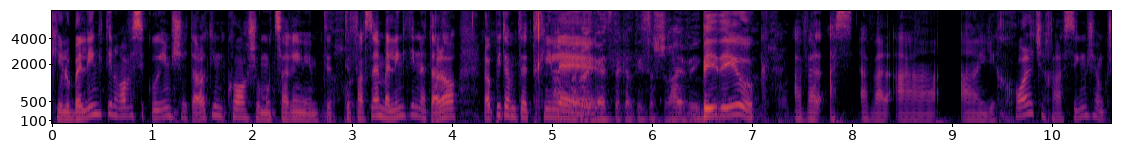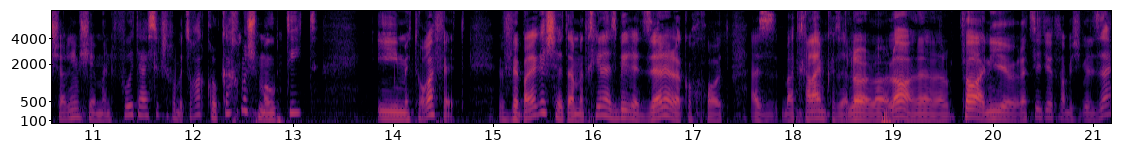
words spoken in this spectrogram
כאילו בלינקדאין רוב הסיכויים שאתה לא תמכור שם מוצרים, אם ת- נכון. תפרסם בלינקדאין אתה לא, לא פתאום תתחיל... אף אחד לא אה, יגייס את הכרטיס אשראי ויקנה. בדיוק. נכון. אבל, הס- אבל ה, היכולת שלך להשיג משם קשרים שימנפו את העסק שלך בצורה כל כך משמעותית, היא מטורפת. וברגע שאתה מתחיל להסביר את זה ללקוחות, אז בהתחלה הם כזה, לא, לא, לא, לא, לא, פה, אני רציתי אותך בשביל זה,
